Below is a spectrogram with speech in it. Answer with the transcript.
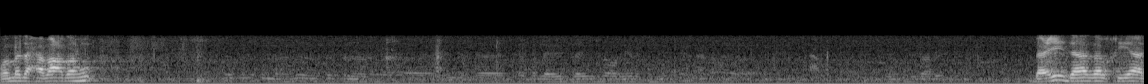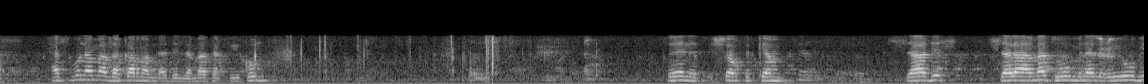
ومدح بعضهم بعيد هذا القياس. حسبنا ما ذكرنا من أدلة. ما تكفيكم؟ فين الشرط الكم السادس سلامته من العيوب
